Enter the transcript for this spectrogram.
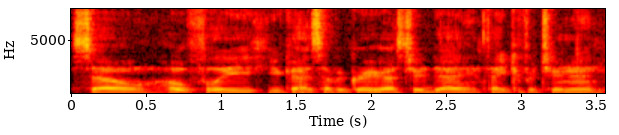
So hopefully you guys have a great rest of your day. Thank you for tuning in.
